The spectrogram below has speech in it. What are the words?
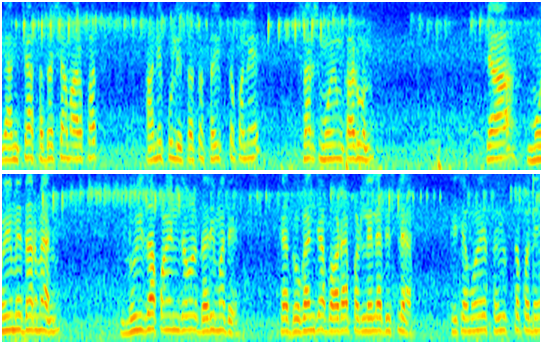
यांच्या सदस्यामार्फत आणि पोलीस असं संयुक्तपणे सर्च मोहीम काढून त्या मोहिमेदरम्यान लुईजा पॉईंटजवळ दरीमध्ये त्या दोघांच्या बॉड्या पडलेल्या दिसल्या. त्याच्यामुळे संयुक्तपणे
